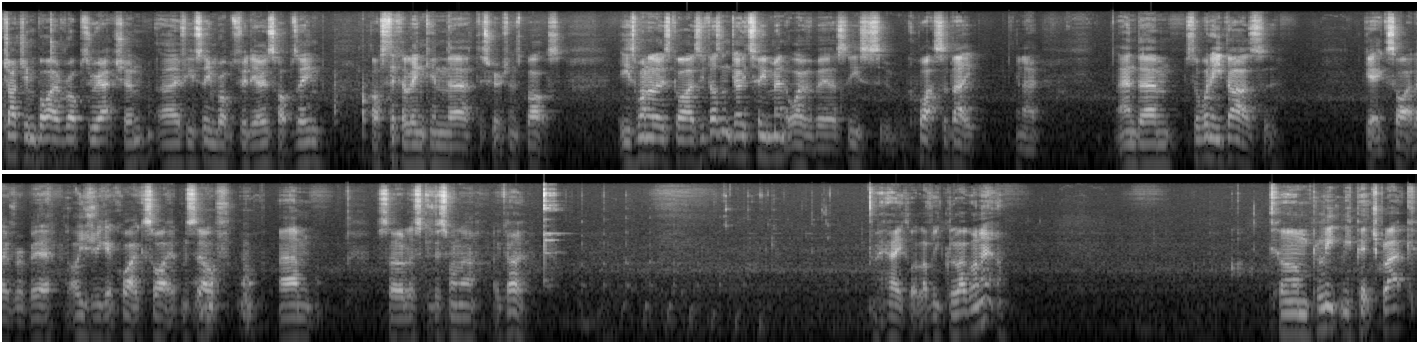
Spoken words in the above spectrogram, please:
judging by Rob's reaction, uh, if you've seen Rob's videos, Hopzine, I'll stick a link in the descriptions box. He's one of those guys who doesn't go too mental over beers. He's quite sedate, you know. And um, so when he does get excited over a beer, I usually get quite excited myself. Um, so let's give this one a, a go. Okay, it's got a lovely glug on it. Completely pitch black.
